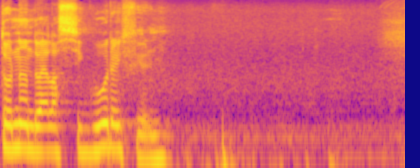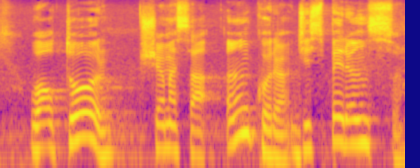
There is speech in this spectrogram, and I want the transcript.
tornando ela segura e firme. O autor chama essa âncora de esperança.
